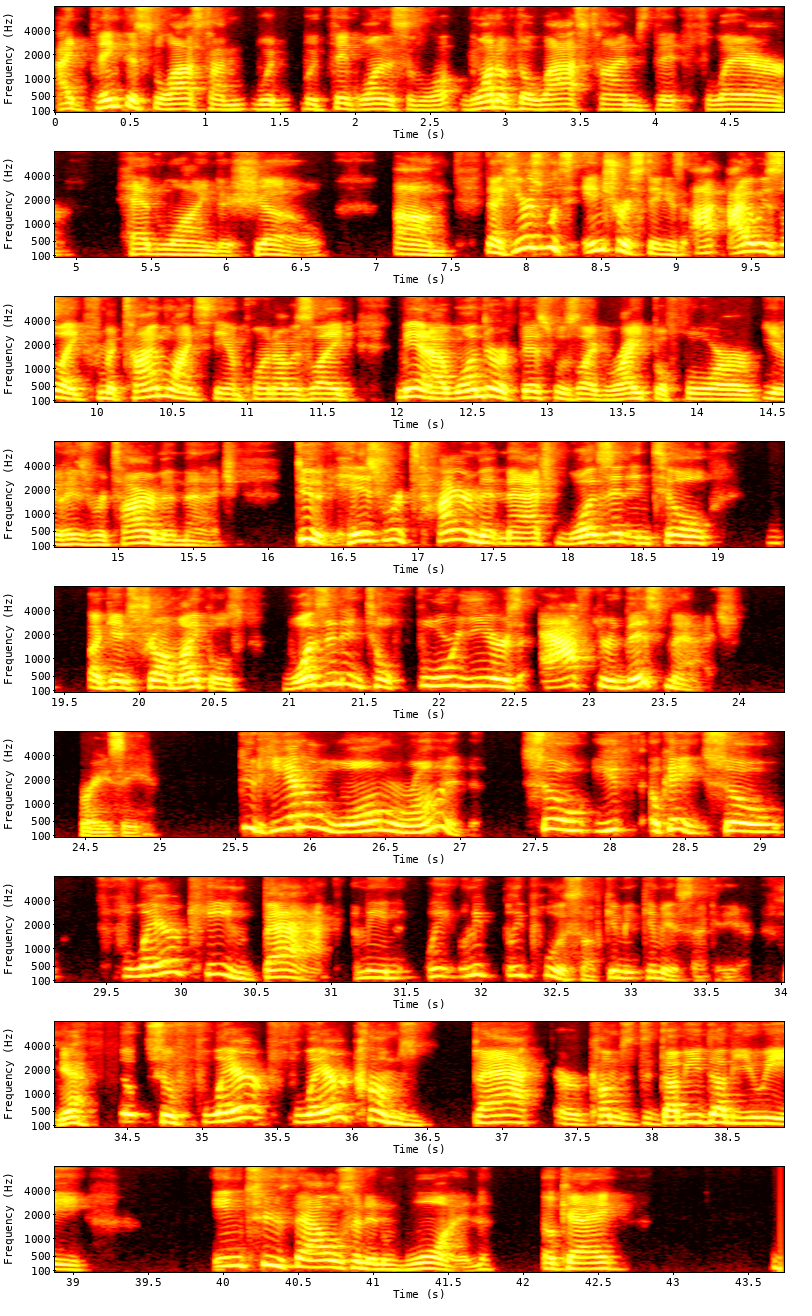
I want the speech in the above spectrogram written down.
I think this is the last time would would think one. This is one of the last times that Flair headlined a show. Um, now, here's what's interesting is I, I was like, from a timeline standpoint, I was like, man, I wonder if this was like right before you know his retirement match dude, his retirement match wasn't until against Shawn Michaels, wasn't until four years after this match. Crazy. Dude, he had a long run. So you th- okay, so Flair came back. I mean, wait, let me let me pull this up. Give me give me a second here. Yeah. So, so Flair Flair comes back or comes to WWE in 2001, okay?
